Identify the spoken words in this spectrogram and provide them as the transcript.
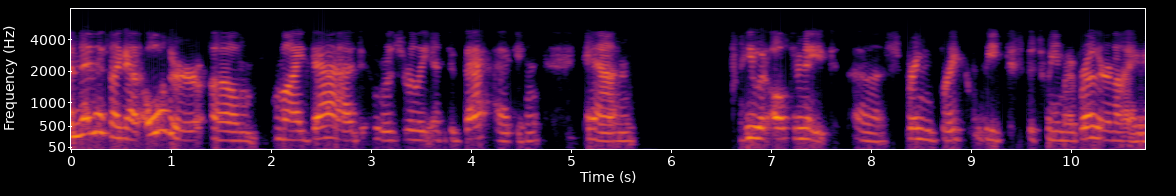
And then as I got older, um, my dad was really into backpacking, and he would alternate uh, spring break weeks between my brother and I.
